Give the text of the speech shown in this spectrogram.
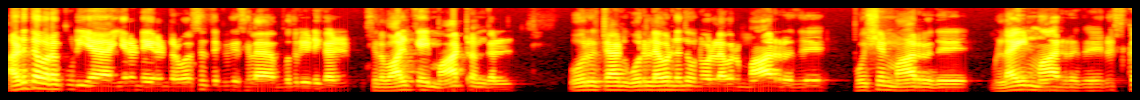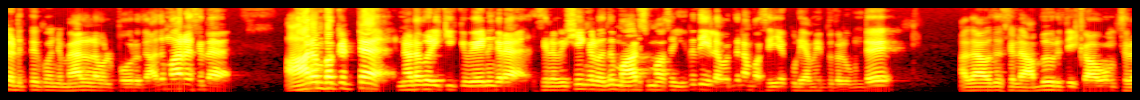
அடுத்த வரக்கூடிய இரண்டு இரண்டரை வருஷத்துக்கு சில முதலீடுகள் சில வாழ்க்கை மாற்றங்கள் ஒரு ஸ்டாண்ட் ஒரு லெவல்லேருந்து இன்னொரு லெவல் மாறுறது பொசிஷன் மாறுறது லைன் மாறுறது ரிஸ்க் எடுத்து கொஞ்சம் மேலே லெவல் போகிறது அது மாதிரி சில ஆரம்பக்கட்ட நடவடிக்கைக்கு வேணுங்கிற சில விஷயங்கள் வந்து மார்ச் மாதம் இறுதியில் வந்து நம்ம செய்யக்கூடிய அமைப்புகள் உண்டு. அதாவது சில அபிவிருத்திக்காகவும் சில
